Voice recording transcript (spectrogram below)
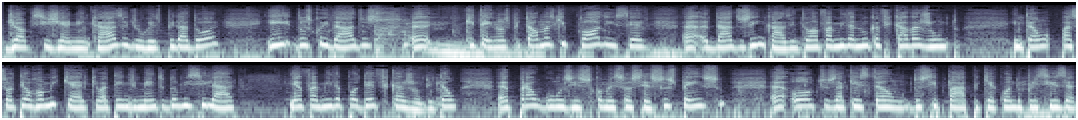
De oxigênio em casa, de um respirador e dos cuidados uh, que tem no hospital, mas que podem ser uh, dados em casa. Então a família nunca ficava junto. Então passou a ter o home care, que é o atendimento domiciliar e a família poder ficar junto. Então, eh, para alguns isso começou a ser suspenso, eh, outros a questão do CIPAP, que é quando precisa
